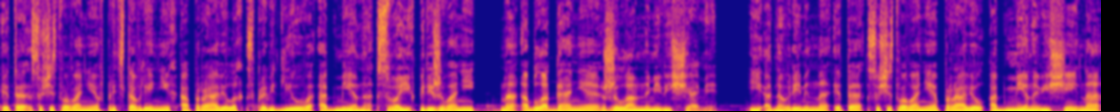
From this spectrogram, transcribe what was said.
это существование в представлениях о правилах справедливого обмена своих переживаний на обладание желанными вещами. И одновременно это существование правил обмена вещей на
